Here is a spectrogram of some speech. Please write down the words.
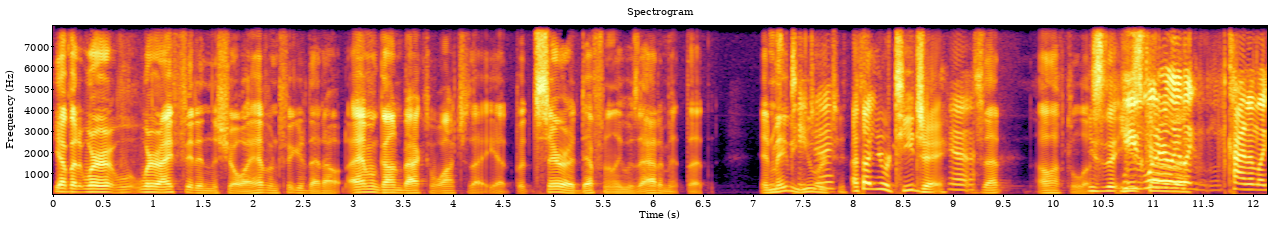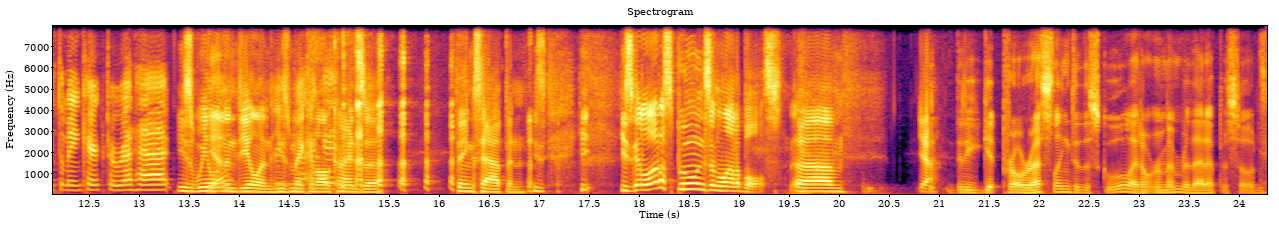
yeah, but where where I fit in the show, I haven't figured that out. I haven't gone back to watch that yet. But Sarah definitely was adamant that, and maybe you were. TJ? Too. I thought you were TJ. Yeah. Is that? I'll have to look. He's the He's, he's, kinda literally the- like kind of like the main character, Red Hat. he's wheeling Yeah. and dealing. He's making all kinds of things happen. He's he, he's got a lot of spoons and a lot of bowls. Um, yeah, Did he get pro wrestling to the school? I don't remember that episode.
